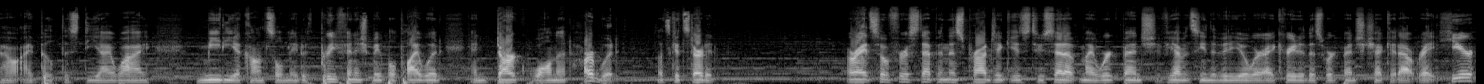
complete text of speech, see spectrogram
how I built this DIY media console made with pre-finished maple plywood and dark walnut hardwood. Let's get started. Alright, so first step in this project is to set up my workbench. If you haven't seen the video where I created this workbench, check it out right here.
